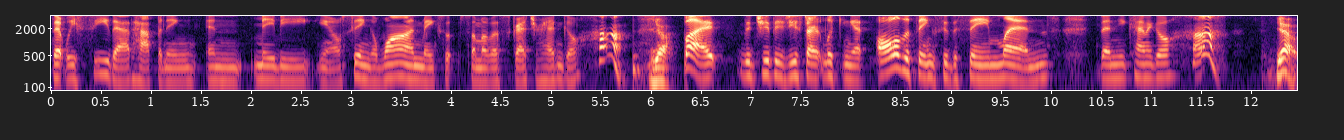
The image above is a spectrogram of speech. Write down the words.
that we see that happening and maybe you know seeing a wand makes some of us scratch our head and go huh Yeah. but the truth is you start looking at all the things through the same lens then you kind of go huh Yeah,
